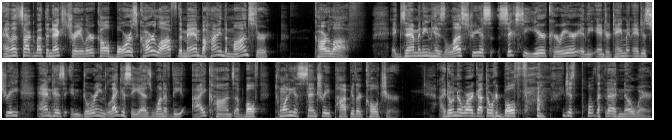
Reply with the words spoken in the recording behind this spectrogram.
And let's talk about the next trailer called Boris Karloff, the man behind the monster. Karloff, examining his illustrious 60 year career in the entertainment industry and his enduring legacy as one of the icons of both 20th century popular culture. I don't know where I got the word both from. I just pulled that out of nowhere.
